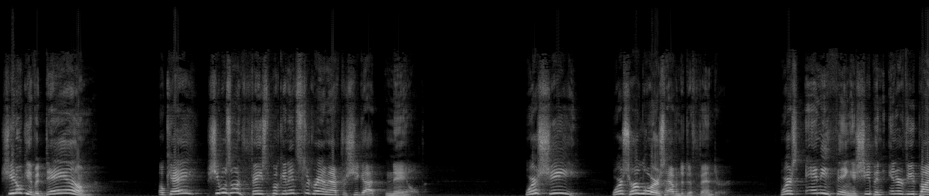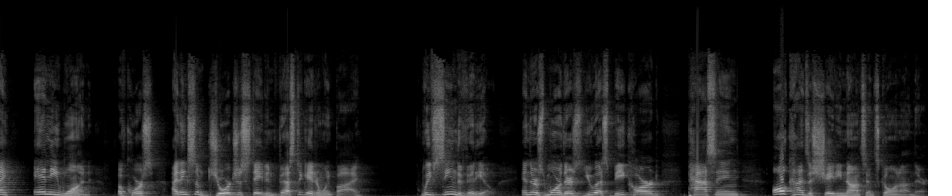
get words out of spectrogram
She don't give a damn. Okay? She was on Facebook and Instagram after she got nailed. Where's she? Where's her lawyers having to defend her? Where's anything? Has she been interviewed by anyone? Of course, I think some Georgia state investigator went by. We've seen the video. And there's more. There's USB card passing. All kinds of shady nonsense going on there.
